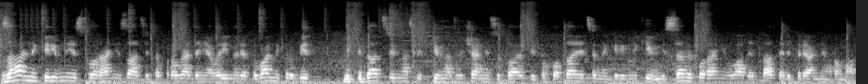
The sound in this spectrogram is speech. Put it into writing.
Загальне керівництво організації та проведення аварійно-рятувальних робіт, ліквідації наслідків надзвичайної ситуації покладається на керівників місцевих органів влади та територіальних громад.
